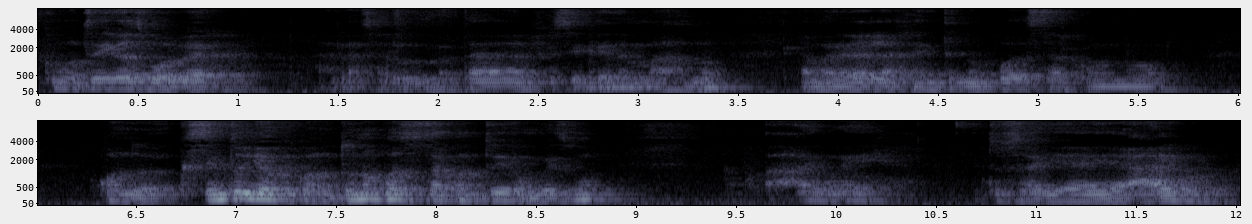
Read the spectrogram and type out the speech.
como te digo, es volver a la salud mental, física y demás, ¿no? La mayoría de la gente no puede estar con Cuando, siento yo que cuando tú no puedes estar contigo mismo, ay, güey, entonces ahí hay algo.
